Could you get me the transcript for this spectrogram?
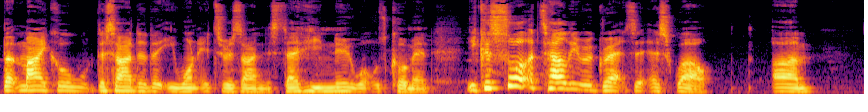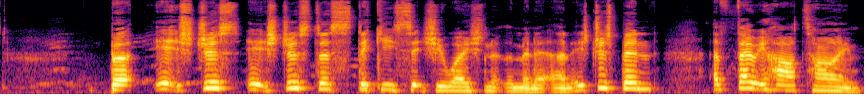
but Michael decided that he wanted to resign instead. He knew what was coming. You can sort of tell he regrets it as well. Um, but it's just it's just a sticky situation at the minute, and it's just been a very hard time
